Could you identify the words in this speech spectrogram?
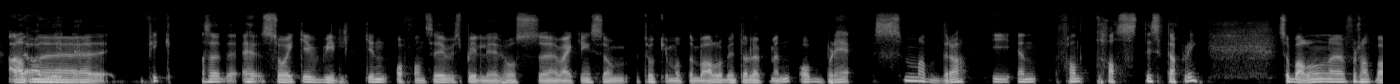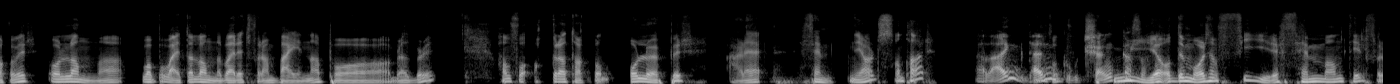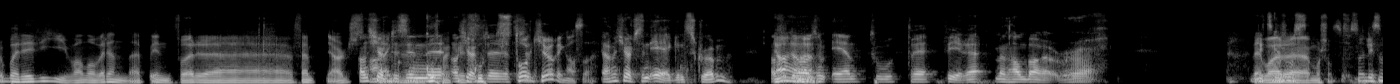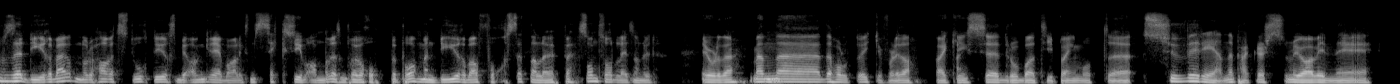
Ja, Han nydelig. eh, fikk Altså, jeg så ikke hvilken offensiv spiller hos eh, Vikings som tok imot en ball og begynte å løpe med den, og ble smadra i en fantastisk takling. Så ballen eh, forsvant bakover og landa, var på vei til å lande bare rett foran beina på Bradbury. Han får akkurat tak på den og løper. Er det 15 yards han tar? Ja, det er en, det er en god chunk, altså. Mye, og det må liksom fire-fem mann til for å bare rive han over ende innenfor uh, 15 yards. Han kjørte sin- slett- Godstogkjøring, altså. Ja, han kjørte sin egen scrum. Altså, Ja, ja, Det var liksom én, to, tre, fire, men han bare rrr. Det var sånn eh, som- morsomt. Så, så liksom så er dyreverden, når du har et stort dyr som blir angrepet av liksom seks-syv andre som prøver å hoppe på, men dyret bare fortsetter å løpe. Sånn så det litt sånn ut. Gjorde det. Men Mm. uh, det holdt jo ikke for de da. Vikings uh, dro bare ti poeng mot uh, suverene Packers, som jo har vunnet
